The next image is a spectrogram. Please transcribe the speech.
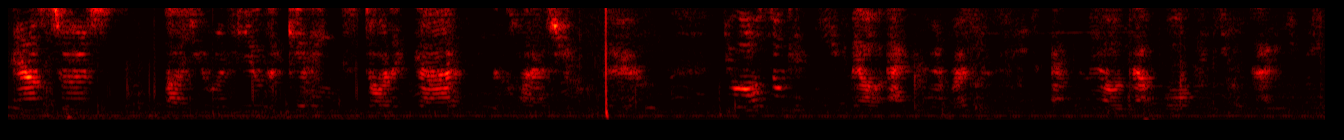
get answers. Uh, you review the Getting Started Guide in the classroom there. You also can email academic residencies at mail.walden.edu.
